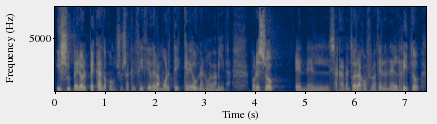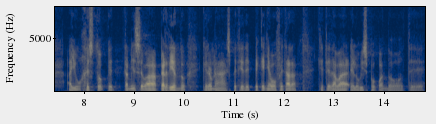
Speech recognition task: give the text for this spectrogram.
y superó el pecado con su sacrificio de la muerte y creó una nueva vida. Por eso, en el sacramento de la confirmación, en el rito, hay un gesto que también se va perdiendo, que era una especie de pequeña bofetada que te daba el obispo cuando te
